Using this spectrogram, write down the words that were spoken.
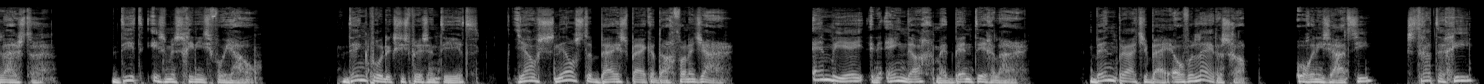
luister. Dit is misschien iets voor jou. Denkproducties presenteert jouw snelste bijspijkerdag van het jaar. MBA in één dag met Ben Tigelaar. Ben praat je bij over leiderschap, organisatie, strategie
